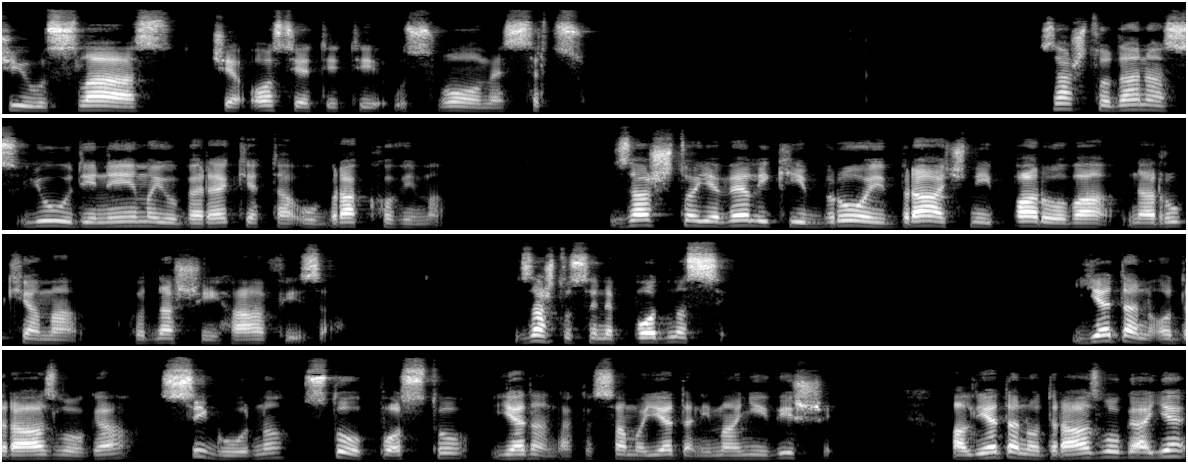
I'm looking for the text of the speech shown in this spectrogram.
čiju slast će osjetiti u svome srcu. Zašto danas ljudi nemaju bereketa u brakovima? Zašto je veliki broj bračnih parova na rukjama kod naših hafiza? Zašto se ne podnosi? Jedan od razloga, sigurno, 100%, jedan, dakle samo jedan, ima njih više, ali jedan od razloga je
